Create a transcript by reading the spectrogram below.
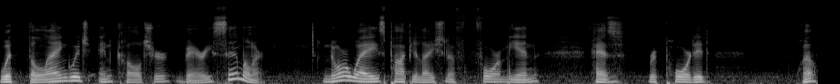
with the language and culture very similar. Norway's population of 4 million has reported, well,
